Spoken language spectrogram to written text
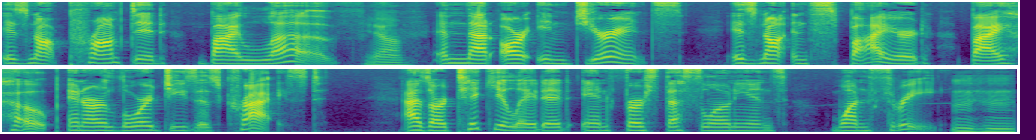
is not prompted by love yeah. and that our endurance is not inspired by hope in our Lord Jesus Christ, as articulated in 1 Thessalonians 1 3. Mm-hmm.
